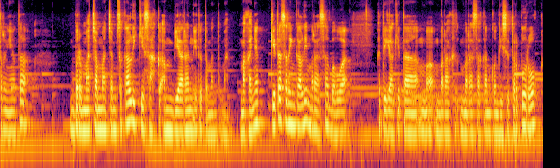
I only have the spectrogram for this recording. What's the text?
ternyata bermacam-macam sekali kisah keambiaran itu, teman-teman. Makanya kita sering kali merasa bahwa ketika kita merasakan kondisi terpuruk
